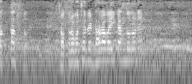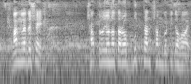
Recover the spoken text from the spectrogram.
রক্তাক্ত। সতেরো বছরের ধারাবাহিক আন্দোলনে বাংলাদেশে ছাত্র জনতার অভ্যুত্থান সংগঠিত হয়।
